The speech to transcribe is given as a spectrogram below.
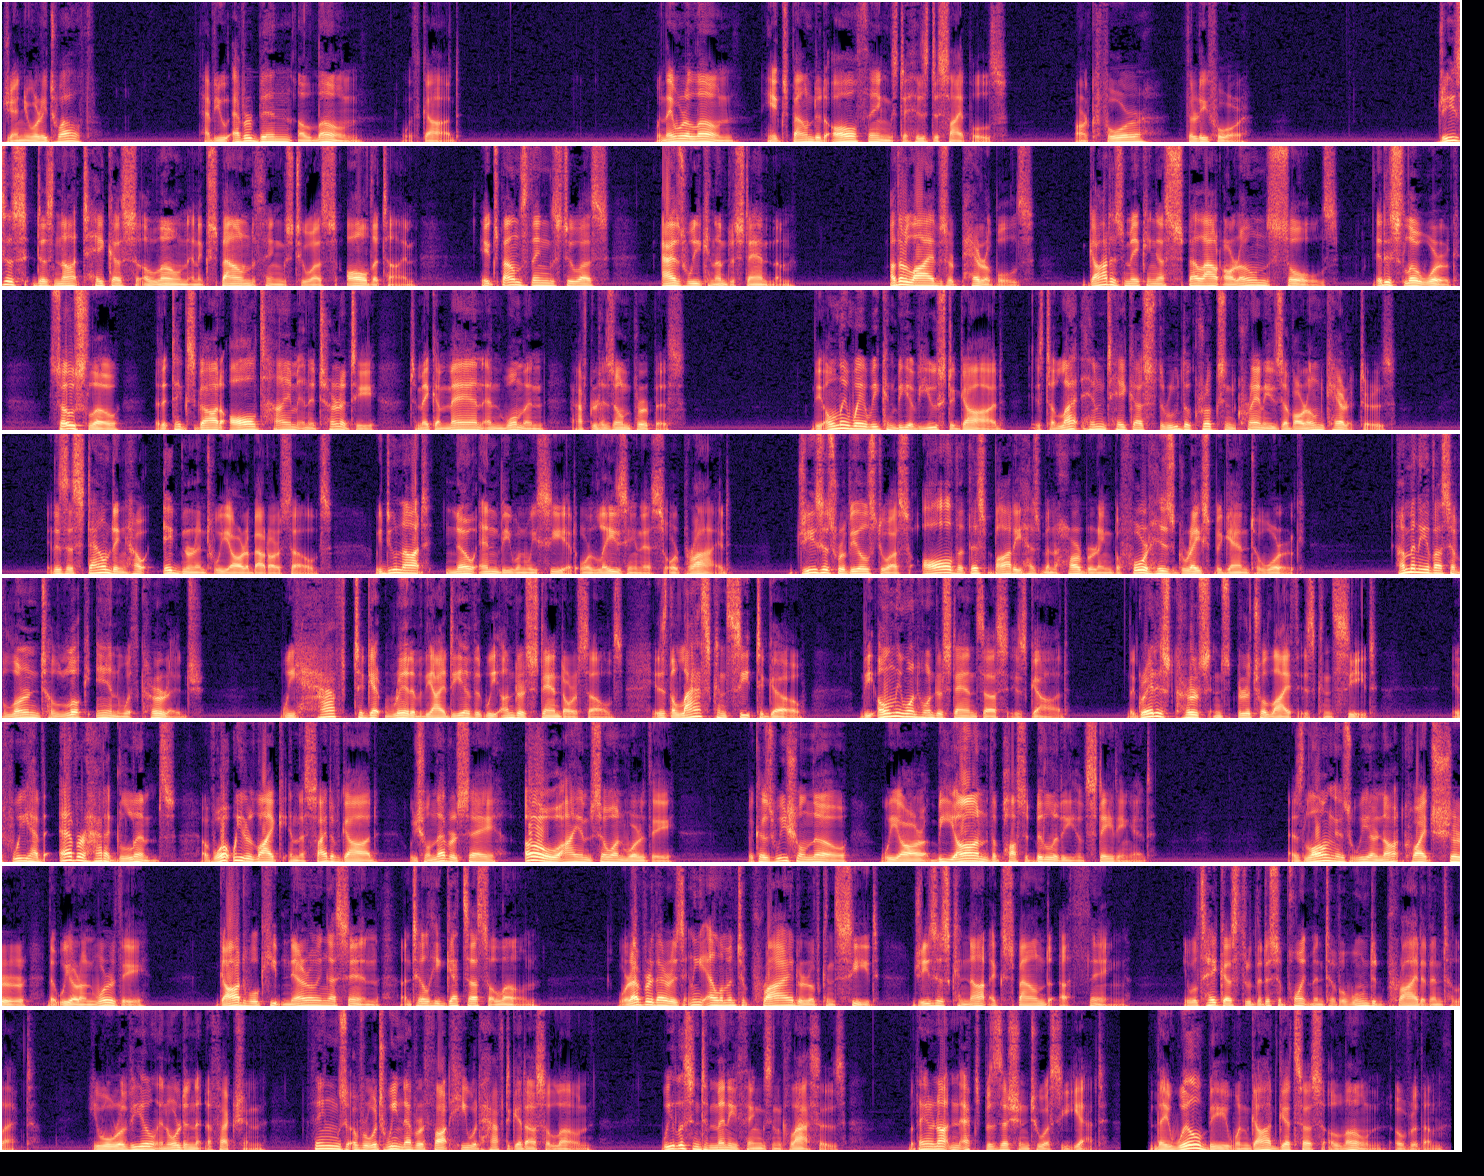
January 12th. Have you ever been alone with God? When they were alone, he expounded all things to his disciples. Mark 4:34. Jesus does not take us alone and expound things to us all the time. He expounds things to us as we can understand them. Other lives are parables. God is making us spell out our own souls. It is slow work, so slow that it takes God all time and eternity to make a man and woman after his own purpose. The only way we can be of use to God is to let him take us through the crooks and crannies of our own characters. It is astounding how ignorant we are about ourselves. We do not know envy when we see it, or laziness, or pride. Jesus reveals to us all that this body has been harboring before His grace began to work. How many of us have learned to look in with courage? We have to get rid of the idea that we understand ourselves. It is the last conceit to go. The only one who understands us is God. The greatest curse in spiritual life is conceit. If we have ever had a glimpse of what we are like in the sight of God, we shall never say, Oh, I am so unworthy, because we shall know we are beyond the possibility of stating it. As long as we are not quite sure that we are unworthy, God will keep narrowing us in until He gets us alone. Wherever there is any element of pride or of conceit, Jesus cannot expound a thing. He will take us through the disappointment of a wounded pride of intellect. He will reveal inordinate affection, things over which we never thought he would have to get us alone. We listen to many things in classes, but they are not an exposition to us yet. They will be when God gets us alone over them.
